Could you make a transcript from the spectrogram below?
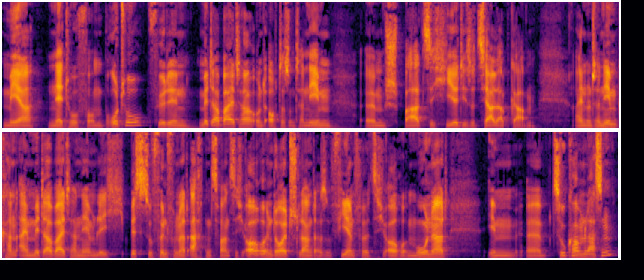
mehr Netto vom Brutto für den Mitarbeiter und auch das Unternehmen ähm, spart sich hier die Sozialabgaben. Ein Unternehmen kann einem Mitarbeiter nämlich bis zu 528 Euro in Deutschland, also 44 Euro im Monat, im äh, zukommen lassen.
